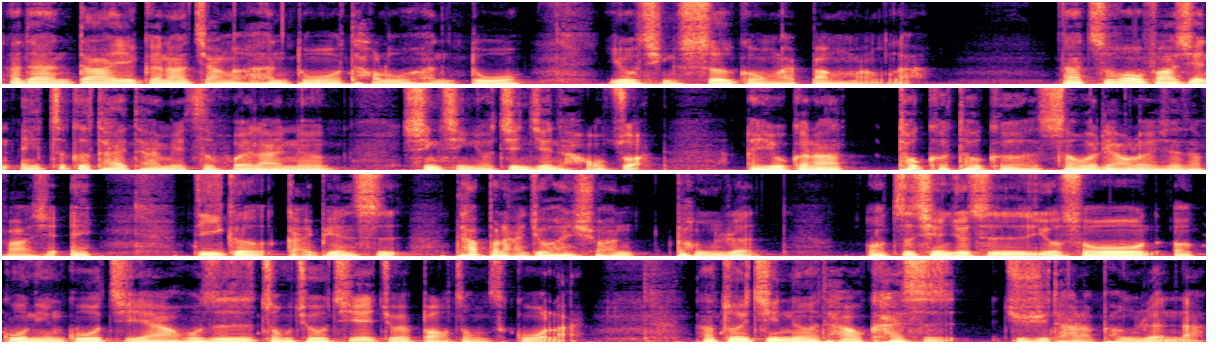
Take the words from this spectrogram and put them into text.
那当然大家也跟他讲了很多，讨论很多，有请社工来帮忙啦。那之后发现，哎，这个太太每次回来呢，心情有渐渐好转。哎，有跟他 talk talk，稍微聊了一下，才发现，哎，第一个改变是，他本来就很喜欢烹饪，哦，之前就是有时候呃过年过节啊，或是中秋节就会包粽子过来。那最近呢，他要开始继续他的烹饪啦，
